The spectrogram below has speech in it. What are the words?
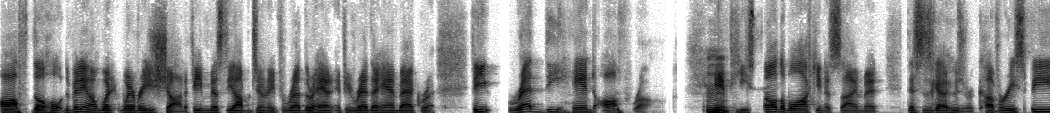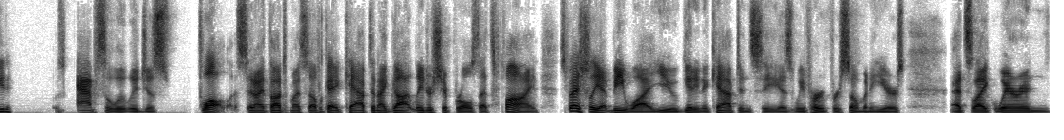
off the hole, depending on what whatever he shot. If he missed the opportunity, if he read the hand, if he read the handback, if he read the handoff wrong, mm. if he saw the blocking assignment, this is a guy whose recovery speed was absolutely just flawless. And I thought to myself, okay, captain, I got leadership roles. That's fine, especially at BYU, getting a captaincy, as we've heard for so many years. That's like wearing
